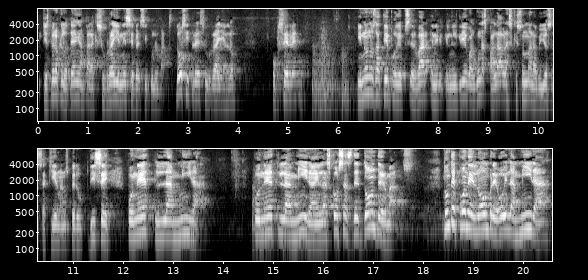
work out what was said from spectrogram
y espero que lo tengan para que subrayen ese versículo, hermanos. 2 y 3, subrayenlo observen. Y no nos da tiempo de observar en el, griego algunas palabras que son maravillosas aquí, hermanos, pero dice, poned la mira, poned la mira en las cosas de dónde, hermanos. ¿Dónde pone el hombre hoy la mira?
